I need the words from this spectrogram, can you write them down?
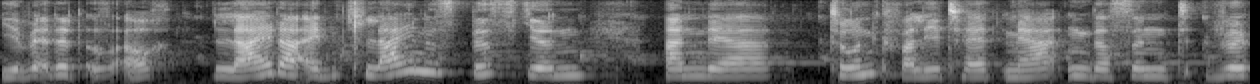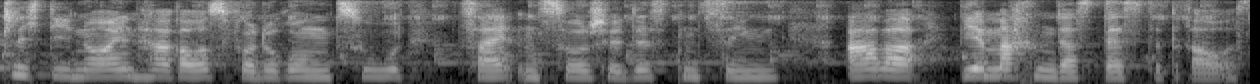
Ihr werdet es auch leider ein kleines bisschen an der Tonqualität merken. Das sind wirklich die neuen Herausforderungen zu Zeiten Social Distancing. Aber wir machen das Beste draus.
